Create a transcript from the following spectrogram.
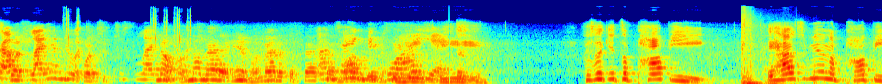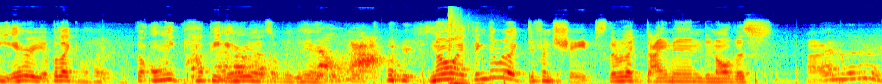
Shut up. expression? Let him do it. What's it? Just let No, him do I'm not mad at him. I'm mad at the fact that I'm that saying Bob be quiet. Cause like it's a poppy. It has to be in a poppy area, but like the only poppy area is over there. No, I think they were like different shapes. They were like diamond and all this. I'm Uh, literally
